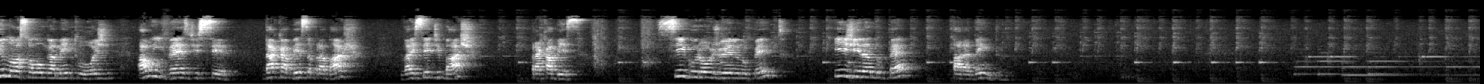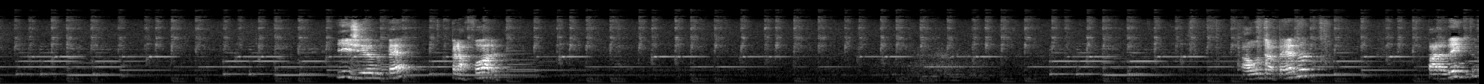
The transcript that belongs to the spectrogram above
E o nosso alongamento hoje, ao invés de ser da cabeça para baixo, vai ser de baixo para a cabeça. Segurou o joelho no peito e girando o pé para dentro. E girando o pé para fora. Dentro.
